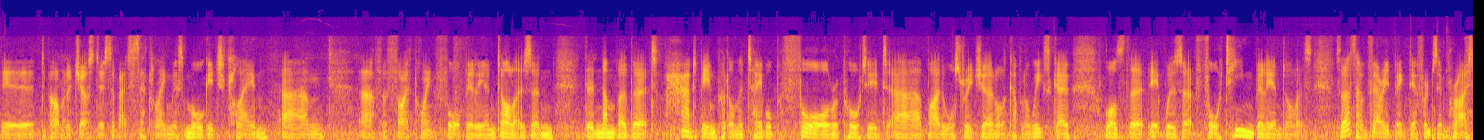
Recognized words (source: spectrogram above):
the Department of Justice about settling this mortgage claim. Um, uh, for 5.4 billion dollars, and the number that had been put on the table before, reported uh, by the Wall Street Journal a couple of weeks ago, was that it was at 14 billion dollars. So that's a very big difference in price.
